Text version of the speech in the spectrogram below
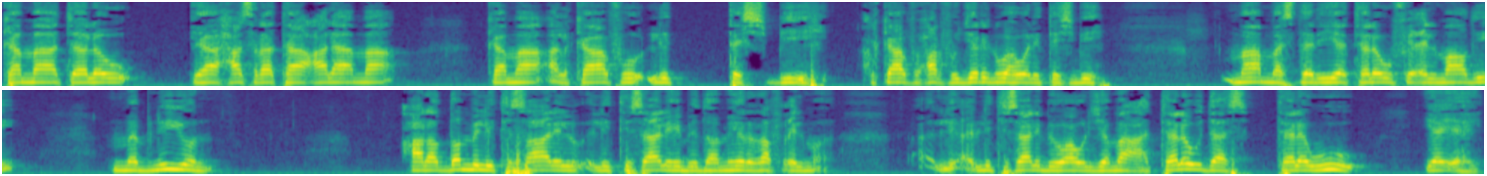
kamaa talow yaa xasrata calaa ma kamaa alkaafu litashbiih alkaafu xarfu jarin wahwa litashbiih maa masdariya talow ficil maadi mabniyun calى dami litisaalihi bdamiiri rafci litisaali biwaaw ljamaaca talowdaas talawuu yay ahayd.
